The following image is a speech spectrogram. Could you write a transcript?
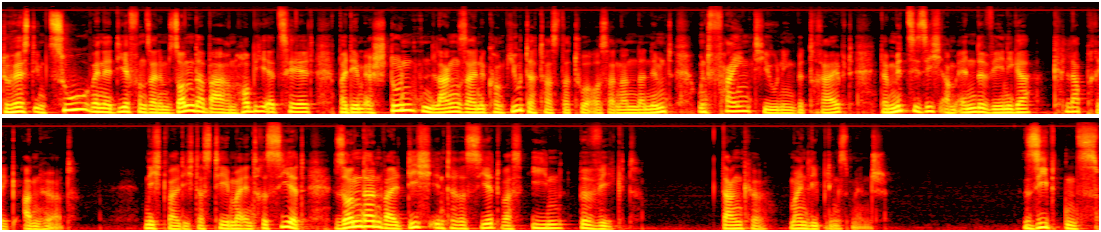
Du hörst ihm zu, wenn er dir von seinem sonderbaren Hobby erzählt, bei dem er stundenlang seine Computertastatur auseinandernimmt und Feintuning betreibt, damit sie sich am Ende weniger klapprig anhört. Nicht, weil dich das Thema interessiert, sondern weil dich interessiert, was ihn bewegt. Danke, mein Lieblingsmensch. Siebtens.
